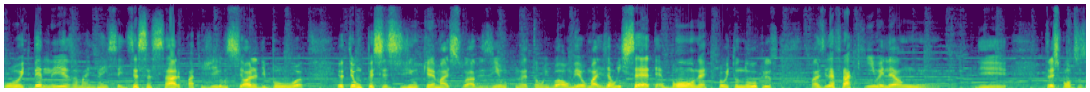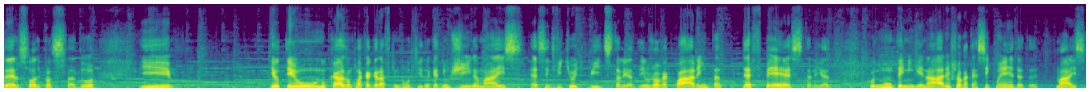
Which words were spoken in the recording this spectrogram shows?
8, beleza, mas vai ser desnecessário. 4 GB você olha de boa. Eu tenho um PCzinho que é mais suavezinho, não é tão igual ao meu, mas é um i7, é bom, né? 8 núcleos, mas ele é fraquinho, ele é um de 3.0 só de processador. E eu tenho, no caso, uma placa gráfica embutida que é de 1 GB, mas é 128 bits, tá ligado? Eu jogo a 40 FPS, tá ligado? Quando não tem ninguém na área, eu jogo até 50, tá? Mas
